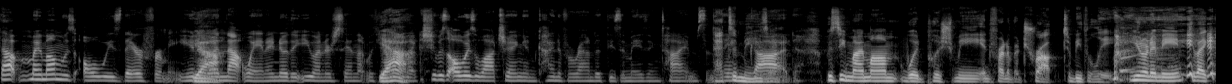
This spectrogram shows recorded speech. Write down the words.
that, my mom was always there for me, you know, in that way. And I know that you understand that with Yeah. mom. Like, she was always watching and kind of around at these amazing times. And That's thank amazing. God. But see, my mom would push me in front of a truck to be the lead. You know what I mean? She's like,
